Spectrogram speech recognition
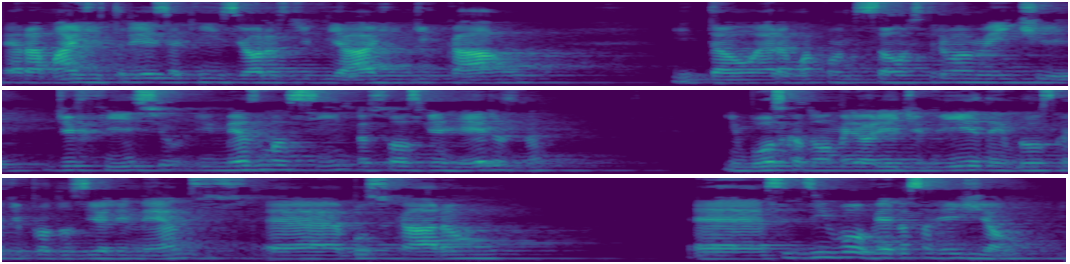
era mais de 13 a 15 horas de viagem de carro. Então era uma condição extremamente difícil e mesmo assim, pessoas guerreiras, né, em busca de uma melhoria de vida, em busca de produzir alimentos, é, buscaram é, se desenvolver nessa região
